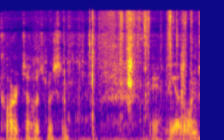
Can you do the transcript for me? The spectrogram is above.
cards I was missing. And the other one.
